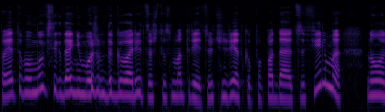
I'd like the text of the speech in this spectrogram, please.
Поэтому мы всегда не можем договориться, что смотреть. Очень редко попадаются фильмы, но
